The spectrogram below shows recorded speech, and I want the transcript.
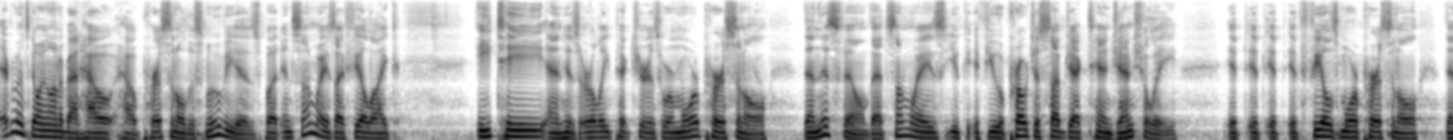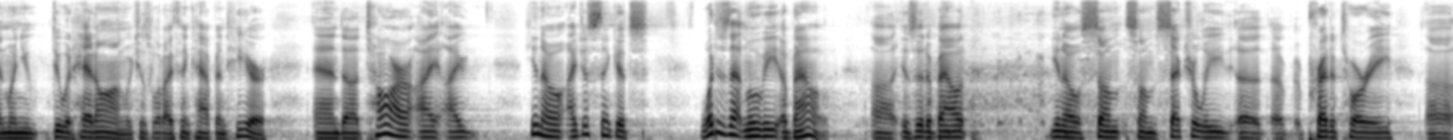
everyone's going on about how, how personal this movie is, but in some ways I feel like E.T. and his early pictures were more personal than this film. That some ways, you, if you approach a subject tangentially, it, it, it, it feels more personal than when you do it head on, which is what I think happened here. And uh, Tar, I, I you know, I just think it's what is that movie about? Uh, is it about, you know, some some sexually uh, uh, predatory uh,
